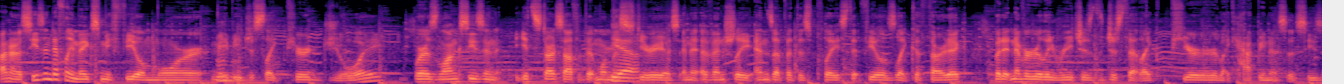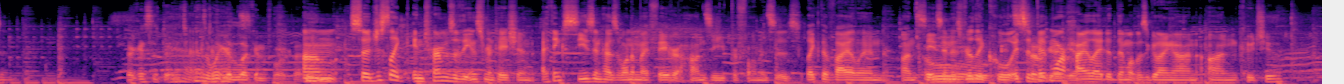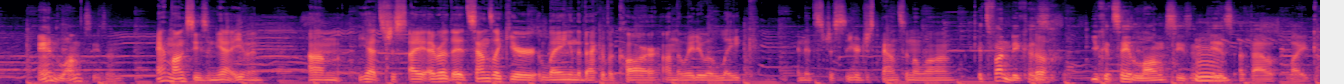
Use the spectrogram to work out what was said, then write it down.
I don't know. Season definitely makes me feel more maybe just like pure joy. Whereas long season, it starts off a bit more Yeah. mysterious, and it eventually ends up at this place that feels like cathartic, but it never really reaches just that like pure like happiness of season. I guess it, it it depends on what you're looking for. But Um, so just like in terms of the instrumentation, I think Season has one of my favorite Hansi performances. Like the violin on Season is really cool. it's It's, a so bit more yeah. highlighted than what was going on on Kuchu and long season. and Long Season. Yeah, even. Um, yeah, it's just I, I wrote that it sounds like you're laying in the back of a car on the way to a lake, and it's just you're just bouncing along. It's fun because Ugh. you could say long season Hmm. is about like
